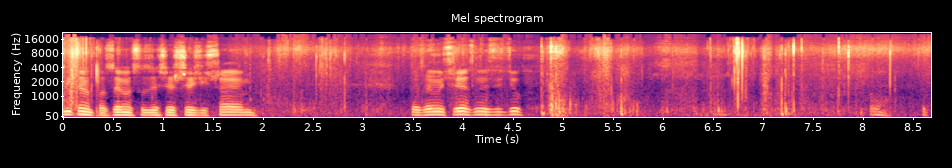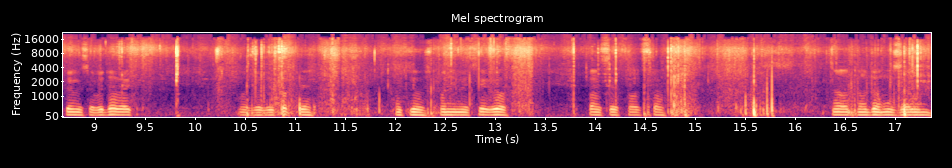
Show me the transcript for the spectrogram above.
Witam, pozdrawiam serdecznie cześć czołem. Pozdrawiam Cię z YouTube. Kopiemy sobie dołek. Może wykopię jakiegoś po niemieckiego Panzerfausta. No, no do muzeum.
